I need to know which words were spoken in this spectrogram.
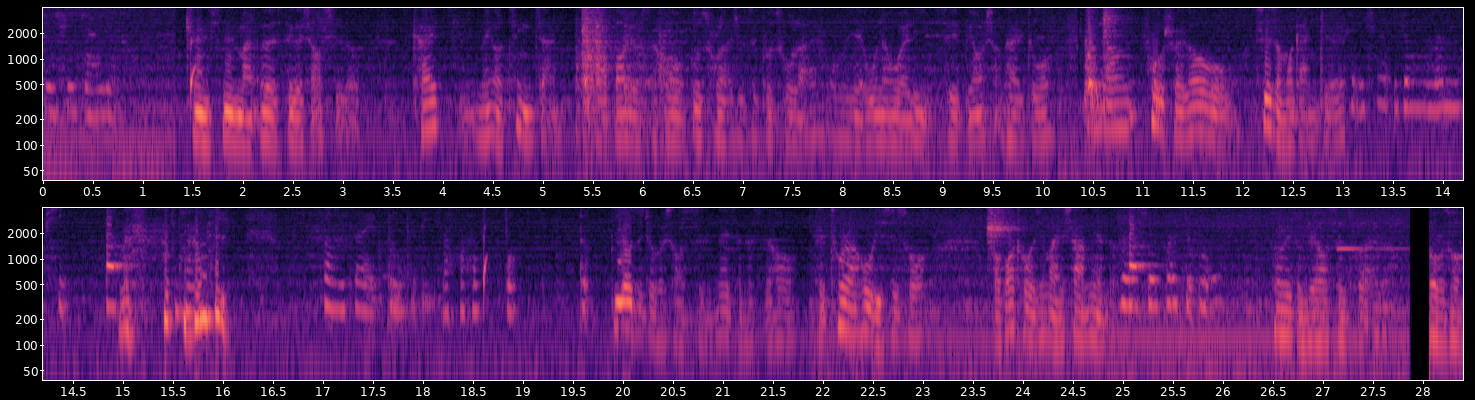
继续加油。真是满二十四个小时了，开指没有进展，宝宝有时候不出来就是不出来，我们也无能为力，所以不用想太多。刚刚破水喽，是什么感觉？很像一个闷屁闷闷屁。放在肚子里，然后它不动。第二十九个小时内诊的时候，哎，突然护理师说，宝宝头已经蛮下面了，他说话就不终于准备要生出来了。不错不错，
